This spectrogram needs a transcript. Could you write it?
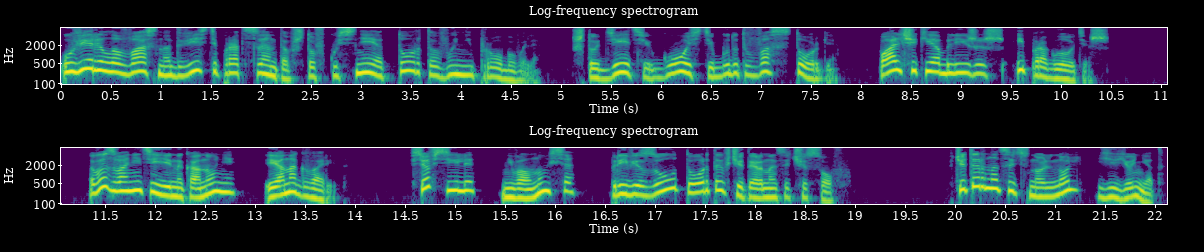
уверила вас на 200%, что вкуснее торта вы не пробовали, что дети, гости будут в восторге, пальчики оближешь и проглотишь. Вы звоните ей накануне, и она говорит. «Все в силе, не волнуйся, Привезу торты в 14 часов. В 14.00 ее нет.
